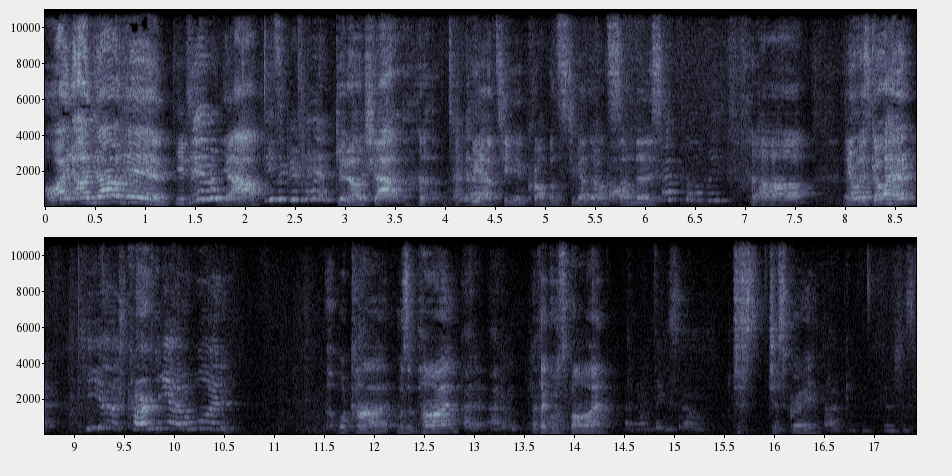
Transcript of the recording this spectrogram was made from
I, I know him! You do? Yeah. He's a good man. Good old chap. we have tea and crumpets together on Oh, Sundays. That's lovely. Uh, anyways, go ahead. He uh, carved me out of wood. What kind? Was it pine? I don't, I don't, I think it was pine. I don't think so. Just, just great. Okay, it was just,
